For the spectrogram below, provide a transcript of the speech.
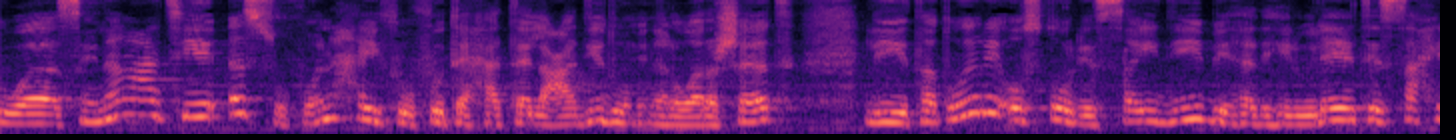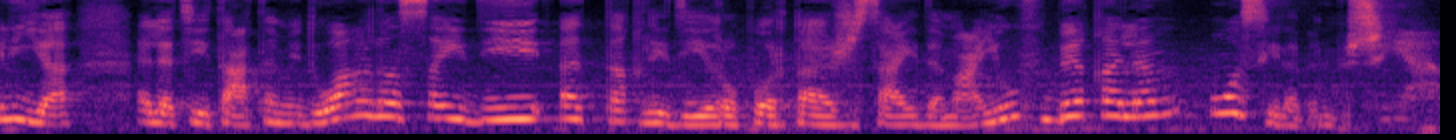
وصناعة السفن حيث فتحت العديد من الورشات لتطوير أسطول الصيد بهذه الولاية الساحلية التي تعتمد على الصيد التقليدي. روبورتاج سعيد معيوف بقلم وسيلة بن بشيه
